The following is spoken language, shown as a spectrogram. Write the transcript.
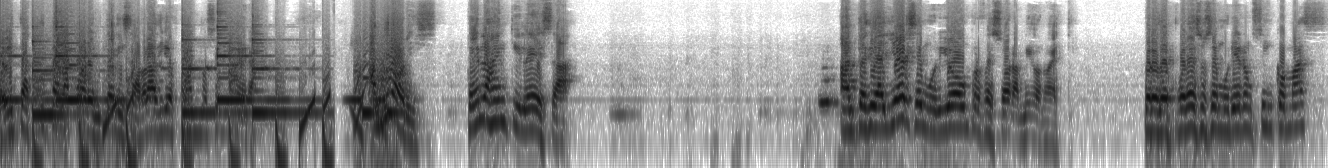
Ahorita quita la cuarentena y sabrá Dios cuánto se muera. Amores, ten la gentileza. Antes de ayer se murió un profesor amigo nuestro. Pero después de eso se murieron cinco más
